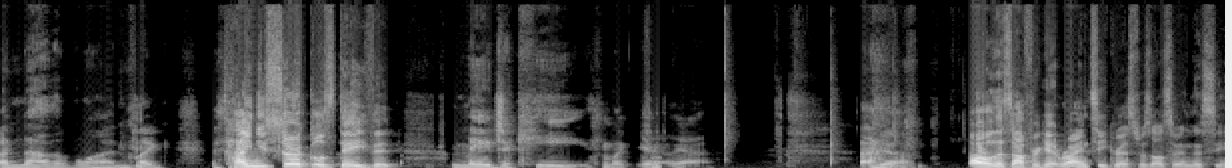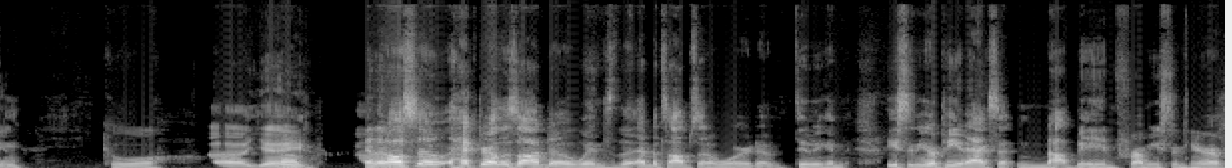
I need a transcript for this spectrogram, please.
Another one. Like Tiny circles, David. major key. Like yeah, yeah. Yeah. Oh, let's not forget Ryan Seacrest was also in this scene. cool. Uh, yay. Um, And then Um, also Hector Elizondo wins the Emma Thompson Award of doing an Eastern European accent and not being from Eastern Europe.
